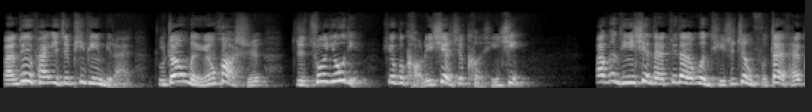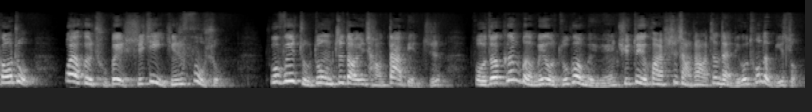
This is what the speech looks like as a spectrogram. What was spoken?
反对派一直批评米莱主张美元化时。只说优点，却不考虑现实可行性。阿根廷现在最大的问题是政府债台高筑，外汇储备实际已经是负数。除非主动制造一场大贬值，否则根本没有足够美元去兑换市场上正在流通的比索。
